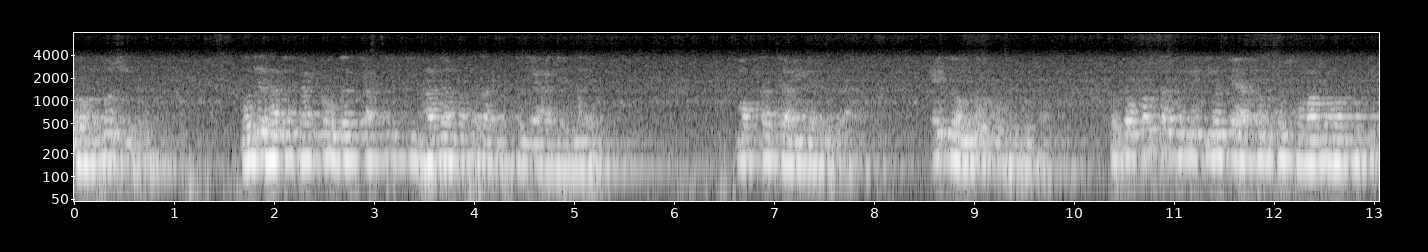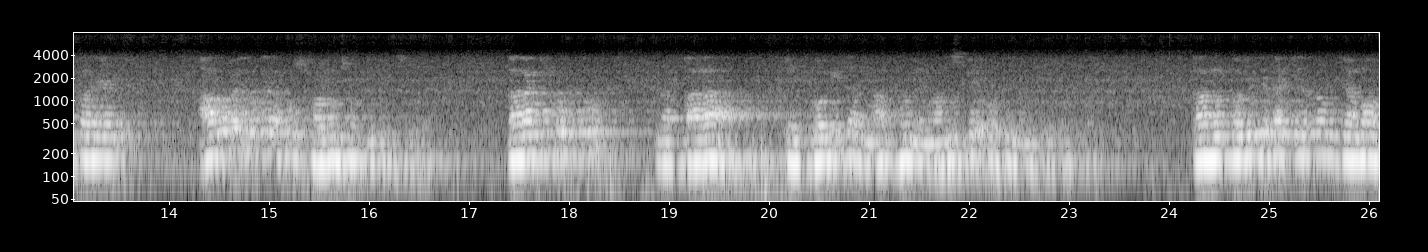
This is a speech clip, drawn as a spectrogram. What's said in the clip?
দ্বন্দ্ব ছিল ওদের হাতে থাকতো ওদের কাছে কীভাবে আমাদের রাজত্ব যায় মানে মক্কার চাবিকাঠি এই দ্বন্দ্ব বহু তো তখন তাদের কি হচ্ছে এখন তো সমাজ মতো কি করা যাবে? আরবের লোকেরা খুব স্মরণ শক্তি দিচ্ছিল তারা কি করতো? না, তারা এই কবিতার মাধ্যমে মানুষকে অতিবাহিত করত। কারণ কবিতাটা কীরকম যেমন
